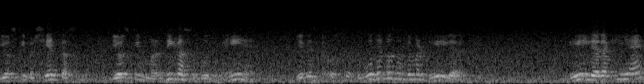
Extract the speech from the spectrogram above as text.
یہ اس کی مشیت کا ثبوت، یہ اس کی مرضی کا ثبوت نہیں ہے۔ یہ اس کا ثبوت ہے تو اس نے تمہیں ڈھیل دے رکھی ڈھیل دے رکھی ہے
